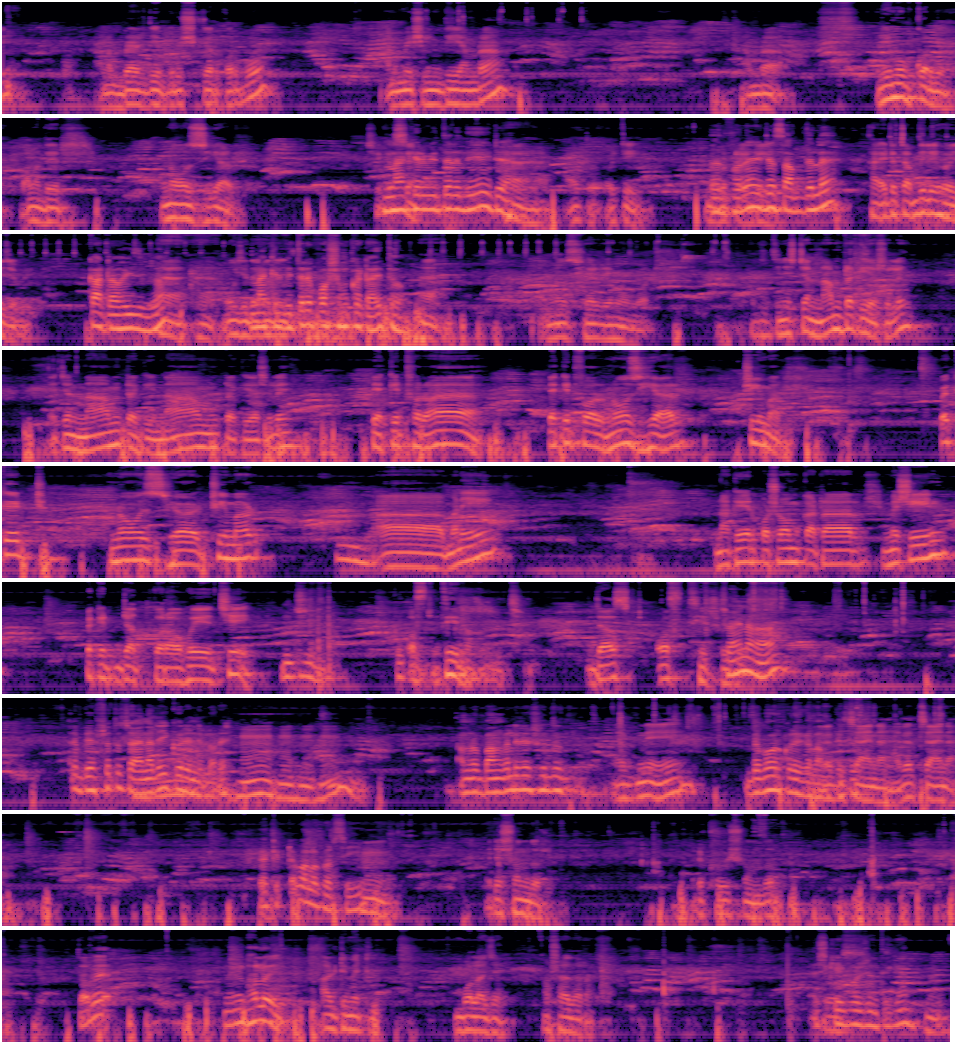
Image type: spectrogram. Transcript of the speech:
আমরা ব্রাশ দিয়ে পরিষ্কার করব। আর মেশিন দিয়ে আমরা আমরা রিমুভ করব আমাদের নোজ হেয়ার নাকের ভিতরে দিয়ে এটা? হ্যাঁ হ্যাঁ হয়তো ওইটাই। তারপরে এটা চাপ দিলে? হ্যাঁ এটা চাপ দিলেই হয়ে যাবে। কাটা হয়ে যাবে হ্যাঁ? হ্যাঁ ওই যে নাকের ভিতরে পশম কাটাই তো। হ্যাঁ নোজ হেয়ার রিমুভার জিনিসটার নামটা কি আসলে? এটার নামটা কি? নামটা কি আসলে? প্যাকেট ফর হ্যাঁ packet for nose hair trimmer. Packet nose hair trimmer মানে নাকের পশম কাটার মেশিন প্যাকেটজাত করা হয়েছে। জি অস্থির। জাস্ট অস্থির। চায়না ব্যবসা তো চায়নারই করে নিল রে। হুম হুম হুম হুম। আমরা বাঙালিরা শুধু আপনি ব্যবহার করে গেলাম। এটা চায় না এটা চায় না প্যাকেটটা ভালো করছি। হুম এটা সুন্দর। এটা খুবই সুন্দর। তবে ভালোই আলটিমেটলি বলা যায় অসাধারণ। আজকে এই পর্যন্ত কেন হুম।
